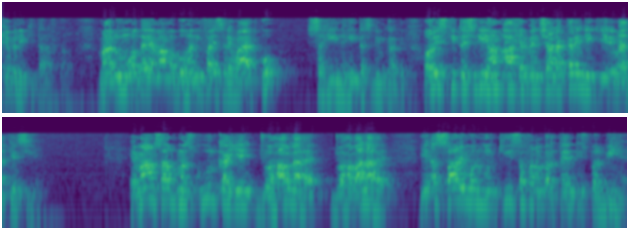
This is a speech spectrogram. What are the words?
قبلے کی طرف کرو۔ معلوم ہوتا ہے امام ابو حنیفہ اس روایت کو صحیح نہیں تسلیم کرتے۔ اور اس کی تشریح ہم آخر میں انشاءاللہ کریں گے کہ یہ روایت کیسی ہے۔ امام صاحب مذکور کا یہ جو حوالہ ہے، جو حوالہ ہے، یہ اسارم المنکی صفحہ نمبر تینتیس پر بھی ہے۔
